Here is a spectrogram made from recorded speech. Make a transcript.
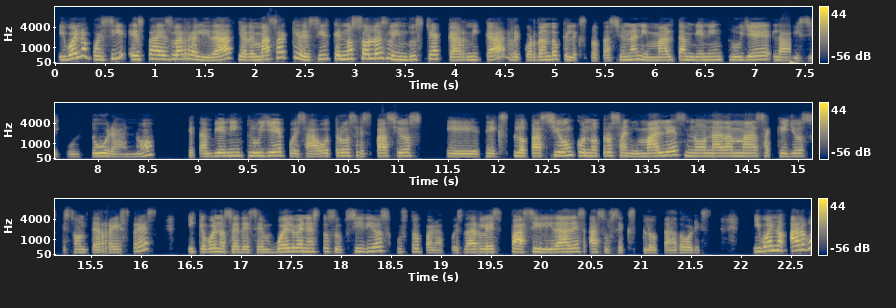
Y bueno, pues sí, esta es la realidad. Y además hay que decir que no solo es la industria cárnica, recordando que la explotación animal también incluye la piscicultura, ¿no? Que también incluye pues a otros espacios eh, de explotación con otros animales, no nada más aquellos que son terrestres y que, bueno, se desenvuelven estos subsidios justo para, pues, darles facilidades a sus explotadores. Y bueno, algo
